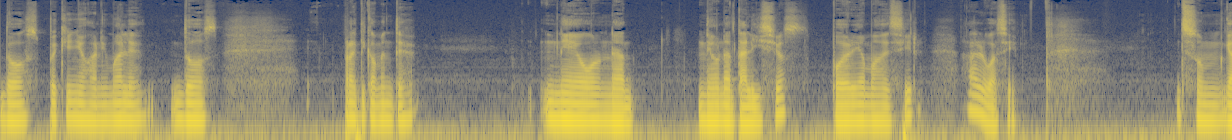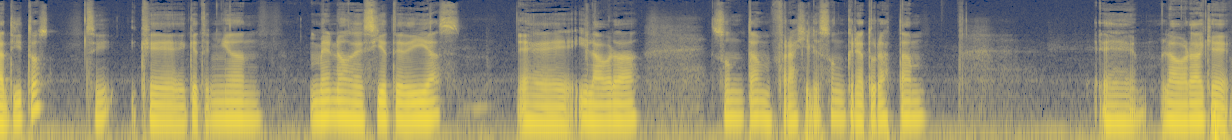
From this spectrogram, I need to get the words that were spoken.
dos pequeños animales, dos prácticamente neonatalicios, podríamos decir, algo así. Son gatitos ¿sí? Que, que tenían menos de siete días eh, y la verdad son tan frágiles, son criaturas tan, eh, la verdad que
